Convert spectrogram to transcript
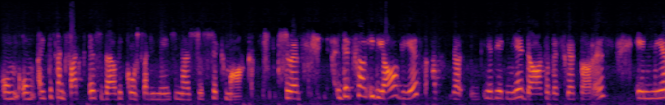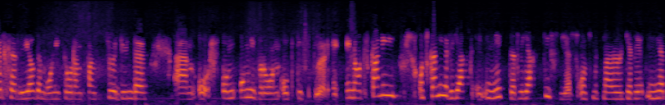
om om uit te vind wat is wel die kos wat die mense nou so siek maak. So dit sal ideaal wees as dat jy weet meer data beskikbaar is en meer gereelde monitoring van sodoende um, om om die bron op te spoor. En, en ons kan nie ons kan nie reak, net reaktief wees. Ons moet nou jy weet meer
